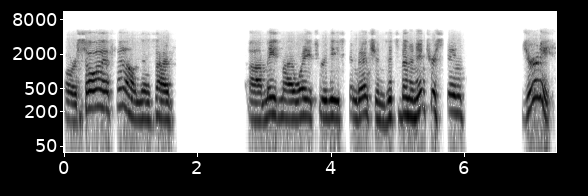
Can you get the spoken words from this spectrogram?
or so I have found as I've uh, made my way through these conventions. It's been an interesting journey.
